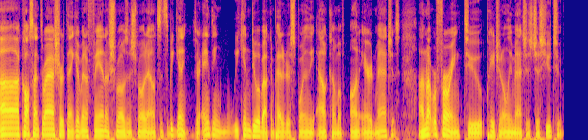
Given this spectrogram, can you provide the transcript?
Uh, call sign Thrasher. Thank you. I've been a fan of Schmoes and Schmoedown since the beginning. Is there anything we can do about competitors spoiling the outcome of unaired matches? I'm not referring to patron only matches, just YouTube.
